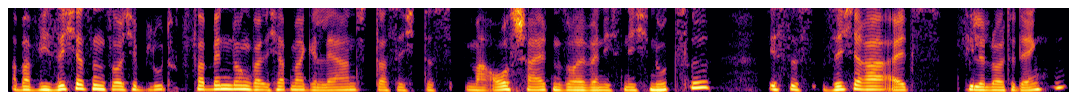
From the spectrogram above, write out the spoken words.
Aber wie sicher sind solche Bluetooth-Verbindungen? Weil ich habe mal gelernt, dass ich das mal ausschalten soll, wenn ich es nicht nutze. Ist es sicherer, als viele Leute denken?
